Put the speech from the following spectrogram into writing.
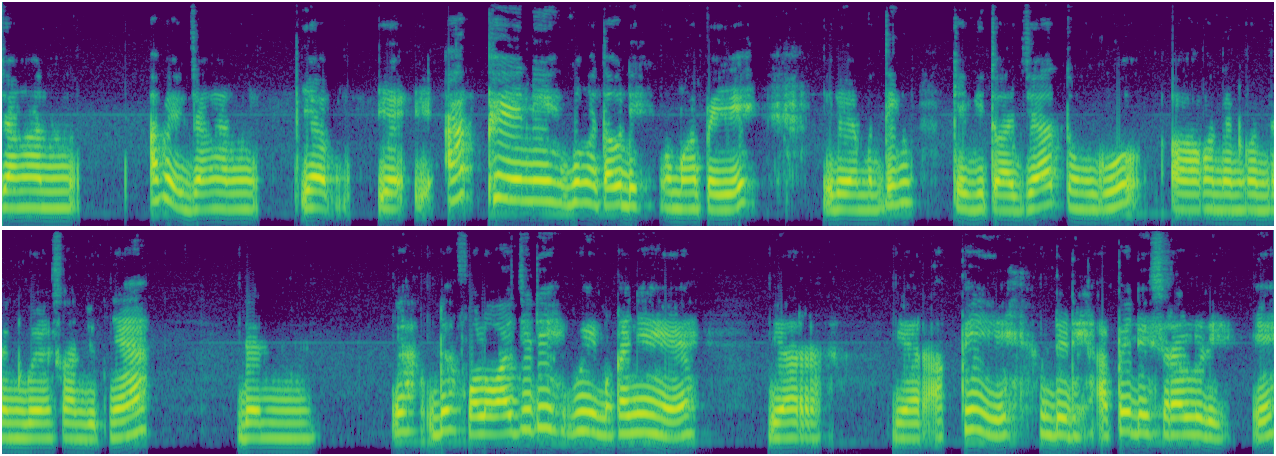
jangan apa ya jangan ya ya, ya apa nih gue nggak tahu deh ngomong apa ya udah yang penting kayak gitu aja tunggu uh, konten-konten gue yang selanjutnya. Dan ya udah follow aja deh gue makanya ya. Biar biar apa ya udah deh apa deh selalu deh ya.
